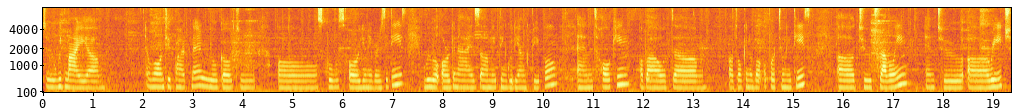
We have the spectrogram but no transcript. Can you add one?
to with my um, volunteer partner. We will go to uh, schools or universities. We will organize a meeting with young people and talking about um, uh, talking about opportunities to traveling and to uh, reach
